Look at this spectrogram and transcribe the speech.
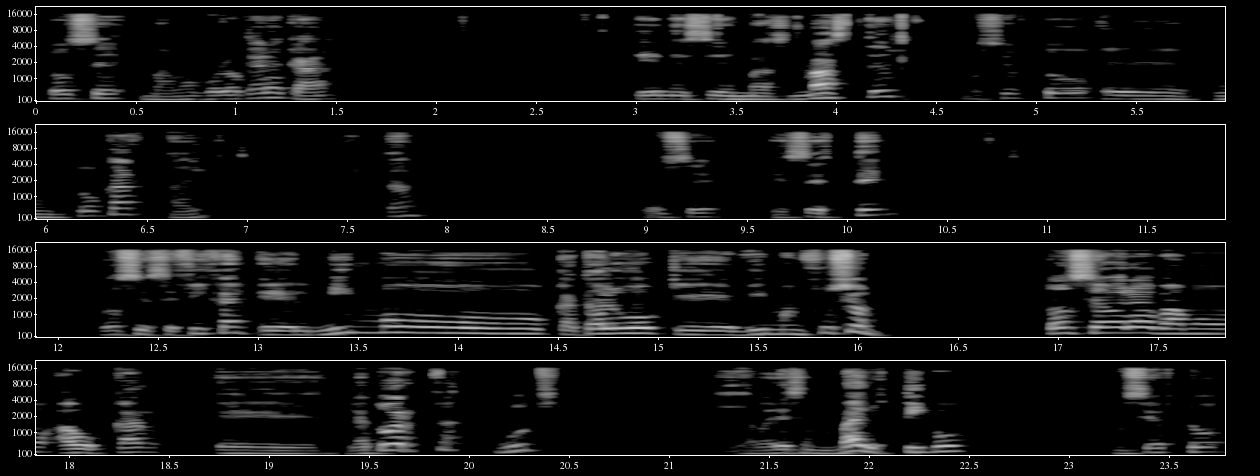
Entonces vamos a colocar acá mc más master ¿no es cierto? Eh, punto car, ahí, ahí está. Entonces, es este. Entonces, se fijan, el mismo catálogo que vimos en fusión. Entonces, ahora vamos a buscar eh, la tuerca, nuts. Ahí aparecen varios tipos, ¿no es cierto?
